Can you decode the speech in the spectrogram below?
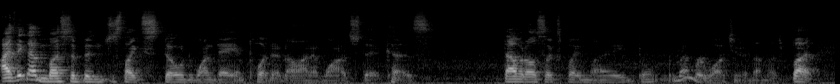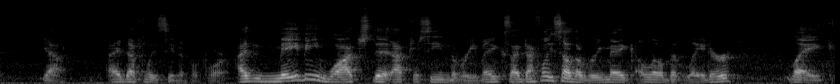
I think I must have been just like stoned one day and put it on and watched it because that would also explain why I don't remember watching it that much. But yeah, I definitely seen it before. I maybe watched it after seeing the remakes. I definitely saw the remake a little bit later, like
